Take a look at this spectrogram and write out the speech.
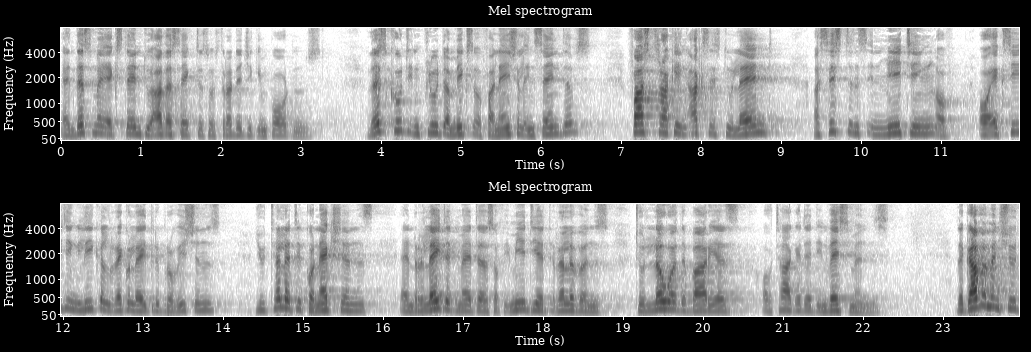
and this may extend to other sectors of strategic importance. This could include a mix of financial incentives, fast-tracking access to land, assistance in meeting of or exceeding legal regulatory provisions, utility connections, and related matters of immediate relevance to lower the barriers of targeted investments. The government should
